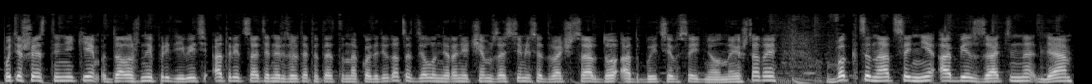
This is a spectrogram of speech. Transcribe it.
Путешественники должны предъявить отрицательные результаты теста на COVID-19, сделанные не ранее, чем за 72 часа до отбытия в Соединенные Штаты. Вакцинация не обязательна для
